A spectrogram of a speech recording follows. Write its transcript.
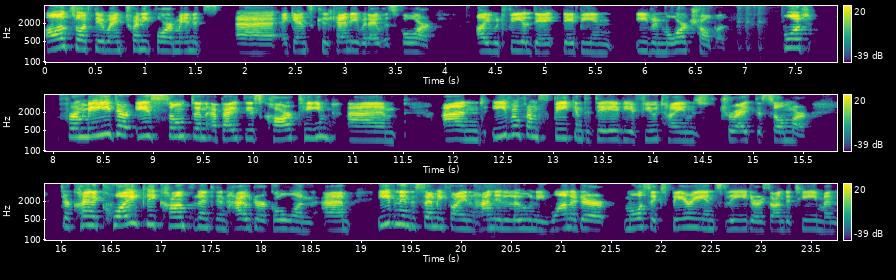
Also, if they went 24 minutes uh, against Kilkenny without a score, I would feel they, they'd be in even more trouble. But for me, there is something about this Cork team. Um, and even from speaking to Davy a few times throughout the summer, they're kind of quietly confident in how they're going. Um, even in the semi-final, Hannah Looney, one of their most experienced leaders on the team and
